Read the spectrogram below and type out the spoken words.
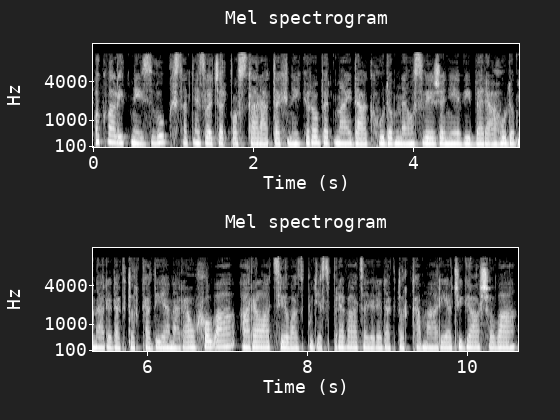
O kvalitný zvuk sa dnes večer postará technik Robert Majdák, hudobné osvieženie vyberá hudobná redaktorka Diana Rauchová a reláciu vás bude sprevádzať redaktorka Mária Čigášová.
